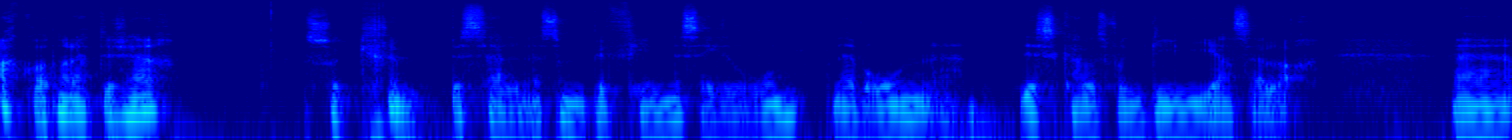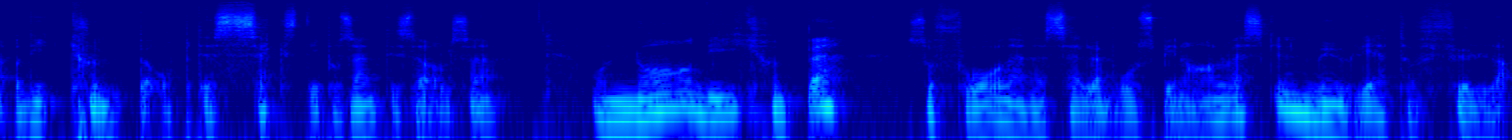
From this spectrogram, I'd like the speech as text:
Akkurat når dette skjer, så krymper cellene som befinner seg rundt nevronene. Disse kalles for gliaceller. Eh, og de krymper opp til 60% i størrelse. Og når de krymper, så får denne celebrospinalvæsken mulighet til å fylle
